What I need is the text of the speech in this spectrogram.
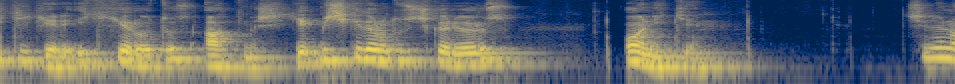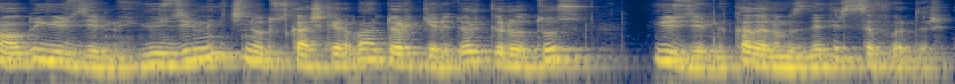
2 kere 2 kere 30 60. 72'den 30 çıkarıyoruz. 12. Şimdi ne oldu? 120. 120'nin içinde 30 kaç kere var? 4 kere 4 kere 30 120. Kalanımız nedir? Sıfırdır.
